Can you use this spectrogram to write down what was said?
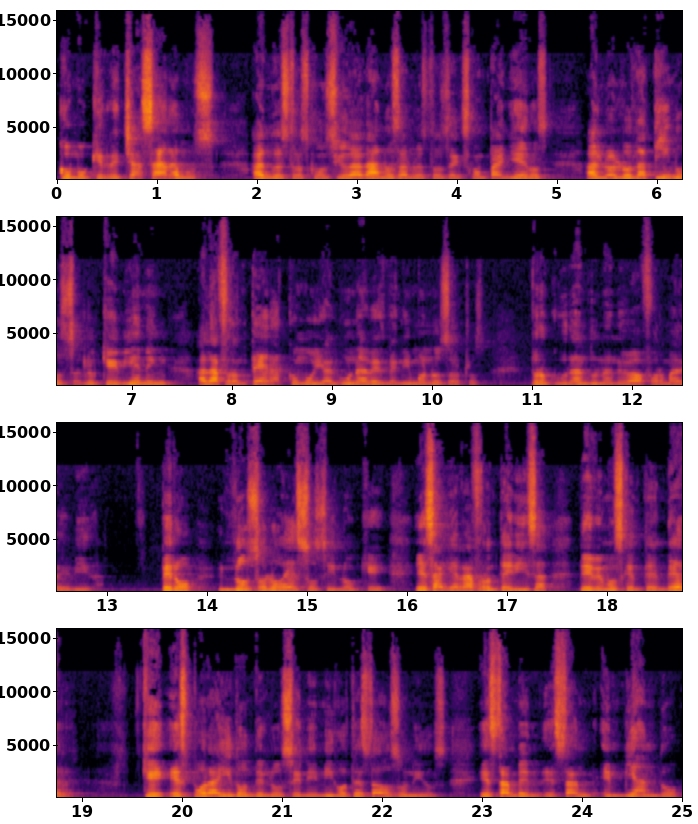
como que rechazáramos a nuestros conciudadanos, a nuestros excompañeros, a los latinos, los que vienen a la frontera, como y alguna vez venimos nosotros, procurando una nueva forma de vida. Pero no solo eso, sino que esa guerra fronteriza debemos que entender que es por ahí donde los enemigos de Estados Unidos están, están enviando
